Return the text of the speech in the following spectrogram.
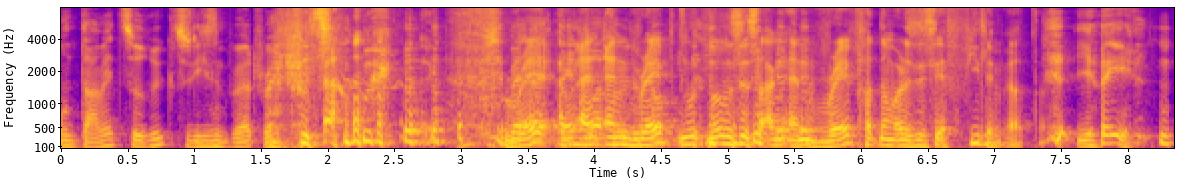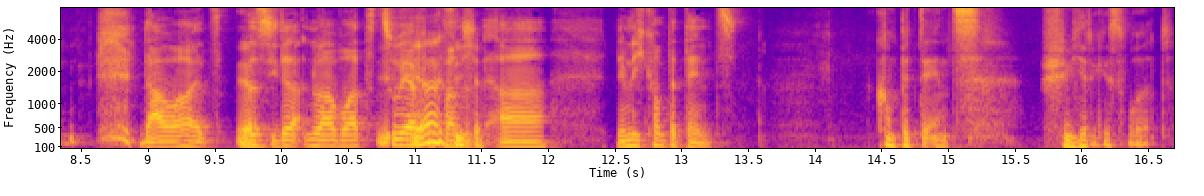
Und damit zurück zu diesem Word-Rap-Versuch. Rap, ein, ein, ein Rap, man muss ja sagen, ein Rap hat normalerweise sehr viele Wörter. Ja, eh. Na, aber halt, ja. dass ich da nur ein Wort zuwerfen ja, kann, äh, nämlich Kompetenz. Kompetenz, schwieriges Wort.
